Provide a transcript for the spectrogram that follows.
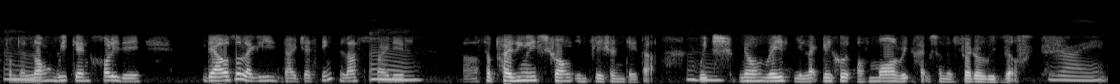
from mm the long weekend holiday, they are also likely digesting last mm Friday's uh, surprisingly strong inflation data, mm-hmm. which you know raised the likelihood of more rate hikes from the Federal Reserve. Right.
